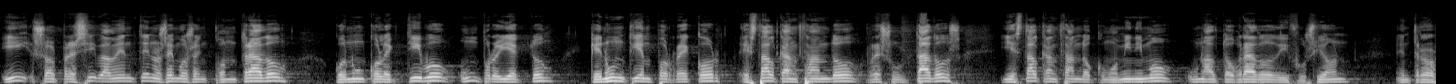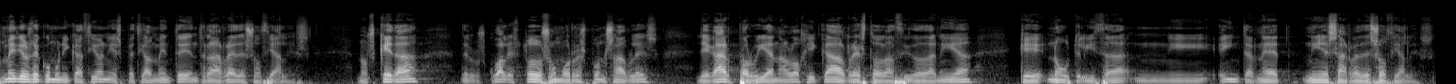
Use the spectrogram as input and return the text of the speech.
y sorpresivamente nos hemos encontrado con un colectivo, un proyecto que en un tiempo récord está alcanzando resultados y está alcanzando como mínimo un alto grado de difusión entre los medios de comunicación y especialmente entre las redes sociales. Nos queda, de los cuales todos somos responsables, llegar por vía analógica al resto de la ciudadanía que no utiliza ni Internet ni esas redes sociales.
